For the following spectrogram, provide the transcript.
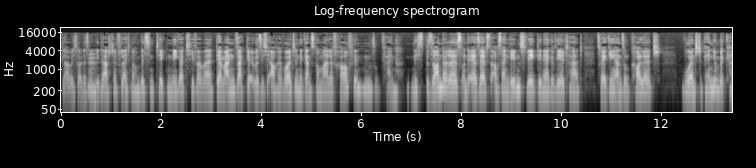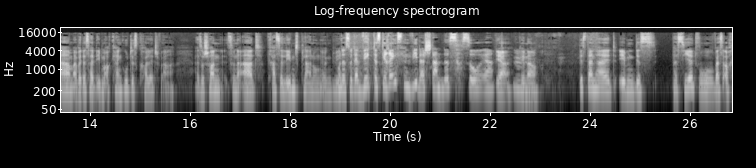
glaube ich, soll das mhm. irgendwie darstellen. Vielleicht noch ein bisschen Ticken negativer, weil der Mann sagt ja über sich auch, er wollte eine ganz normale Frau finden, so kein nichts Besonderes und er selbst auch seinen Lebensweg, den er gewählt hat, so, er ging an so ein College, wo er ein Stipendium bekam, aber das halt eben auch kein gutes College war. Also schon so eine Art krasse Lebensplanung irgendwie. Oder so der Weg des geringsten Widerstandes, so, ja. Ja, mhm. genau. Bis dann halt eben das passiert, wo, was auch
